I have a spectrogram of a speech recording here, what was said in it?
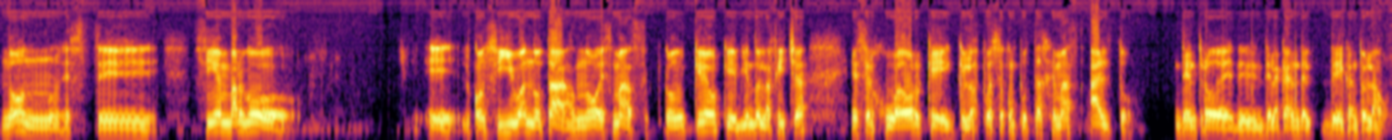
¿no? este, sin embargo, eh, consiguió anotar, ¿no? Es más, creo que viendo la ficha es el jugador que, que lo has puesto con puntaje más alto dentro de, de, la de, de Cantolao.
